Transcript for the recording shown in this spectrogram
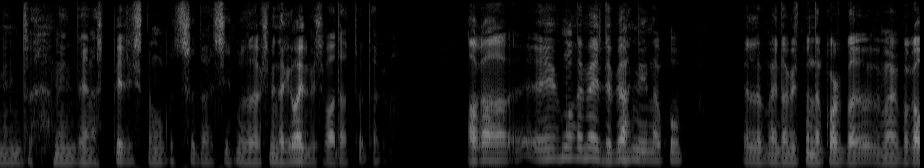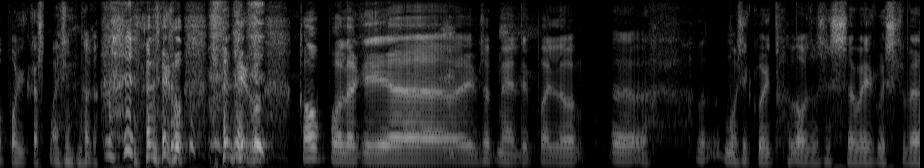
mind, mind ennast pildistama kutsuda, et siis mul oleks midagi valmis vaadatud, aga aga ei, mulle meeldib jah, nii nagu jälle ma ei tea, mitmendat korda ma juba Kaupo Kikast mainin, aga nagu, nagu Kaupolegi äh, ilmselt meeldib palju äh, muusikuid loodusesse või kuskile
